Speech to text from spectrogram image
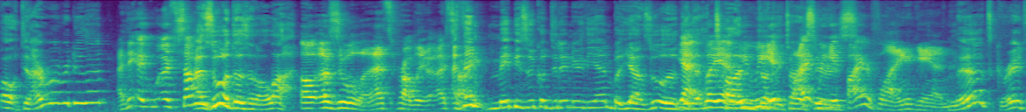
Oh, did I ever do that? I think uh, some. Azula does it a lot. oh, Azula. That's probably. Uh, I think maybe Zuko did it near the end, but yeah, Azula Yeah, did it but a yeah, ton we, we get fi- we get fire flying again. Yeah, that's great.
